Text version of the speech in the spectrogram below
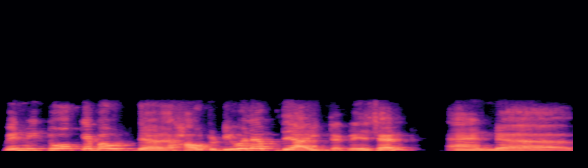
when we talk about the how to develop their integration and uh,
